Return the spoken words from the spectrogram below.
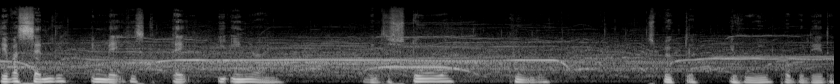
Det var sandelig en magisk dag i Indjørgen. Men de store kugler spøgte i hovedet på Bolette,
